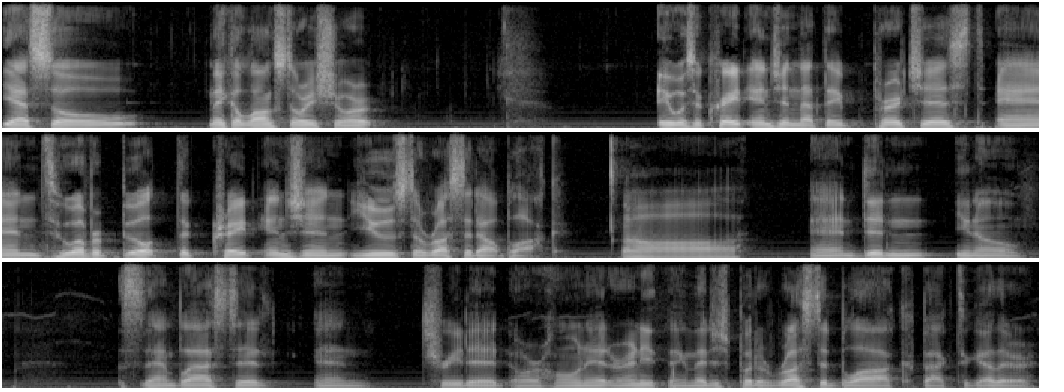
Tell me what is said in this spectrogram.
Yeah, so make a long story short, it was a crate engine that they purchased, and whoever built the crate engine used a rusted out block Aw. and didn't, you know, sandblast it and treat it or hone it or anything. They just put a rusted block back together.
